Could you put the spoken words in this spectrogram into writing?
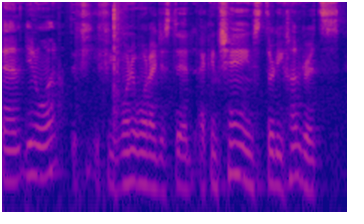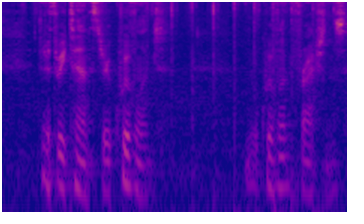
And you know what? If, if you wonder what I just did, I can change 30 hundredths into 3 tenths. They're equivalent. They're equivalent fractions.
